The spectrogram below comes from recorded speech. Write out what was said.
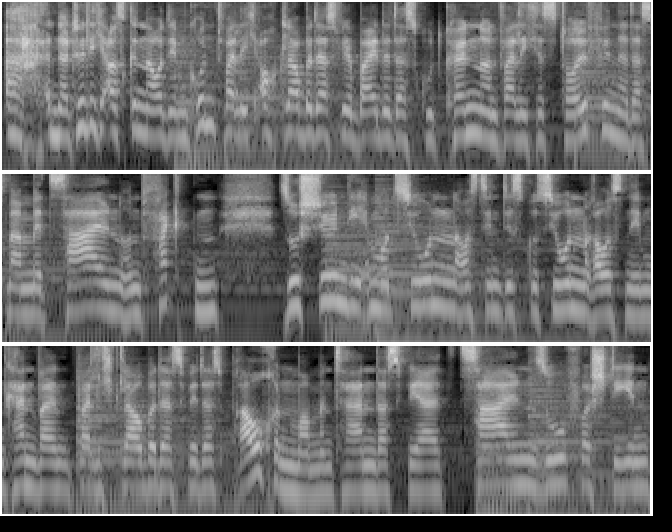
Ach, natürlich aus genau dem Grund, weil ich auch glaube, dass wir beide das gut können und weil ich es toll finde, dass man mit Zahlen und Fakten so schön die Emotionen aus den Diskussionen rausnehmen kann, weil, weil ich glaube, dass wir das brauchen momentan, dass wir Zahlen so verstehen,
